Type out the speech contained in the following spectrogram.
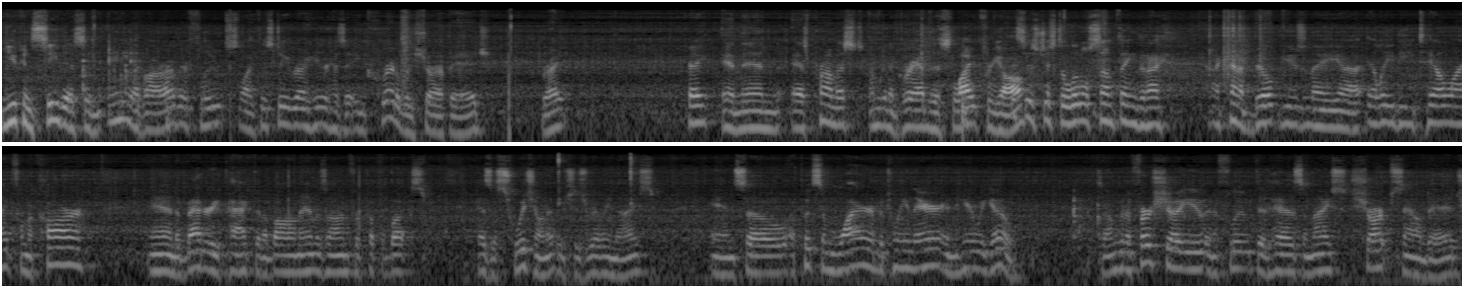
you can see this in any of our other flutes, like this dude right here has an incredibly sharp edge, right? Okay, and then as promised, I'm to grab this light for y'all. This is just a little something that I, I kind of built using a uh, LED tail light from a car and a battery pack that I bought on Amazon for a couple bucks. has a switch on it, which is really nice. And so I put some wire in between there, and here we go. So I'm going to first show you in a flute that has a nice sharp sound edge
